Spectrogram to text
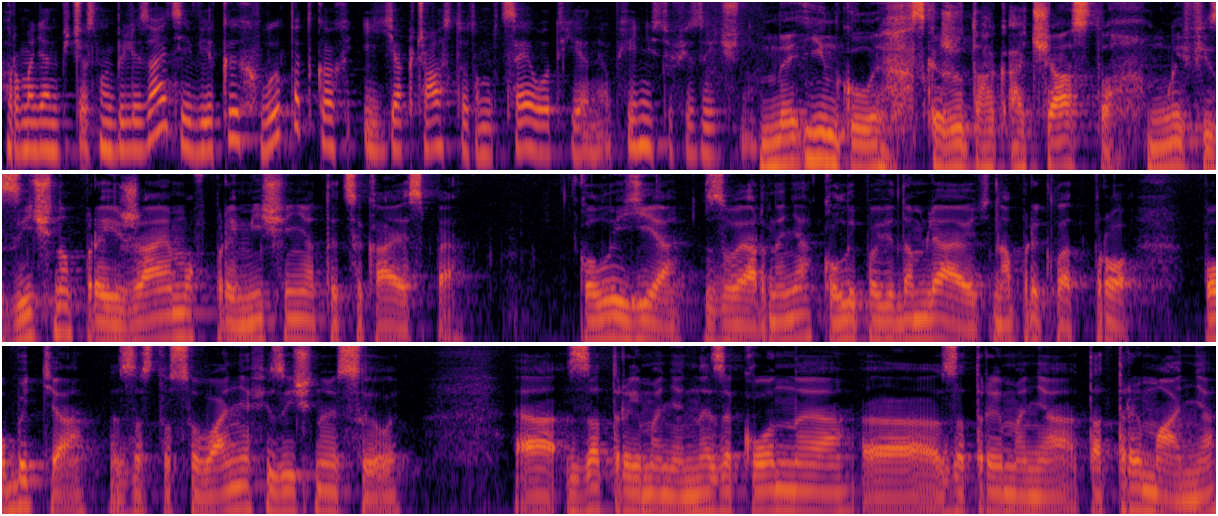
громадян під час мобілізації. В яких випадках і як часто там це от є необхідністю фізично? Не інколи, скажу так, а часто ми фізично приїжджаємо в приміщення ТЦК СП. Коли є звернення, коли повідомляють, наприклад, про побиття, застосування фізичної сили, е, затримання, незаконне е, затримання та тримання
